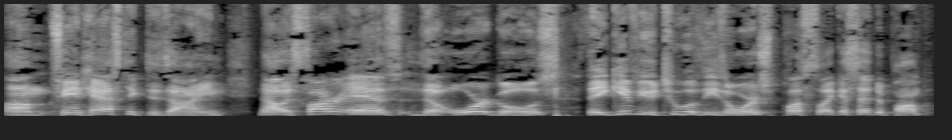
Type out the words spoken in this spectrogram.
Um, fantastic design. Now, as far as the oar goes, they give you two of these oars, plus, like I said, the pump.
